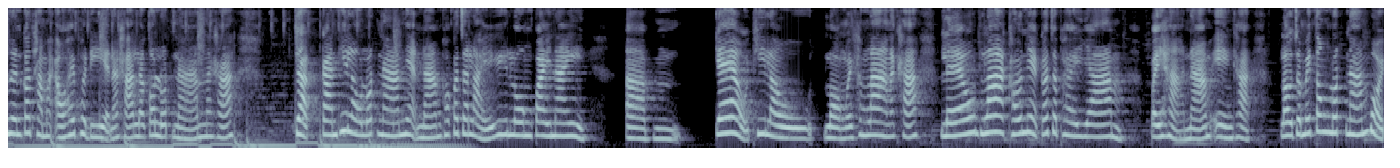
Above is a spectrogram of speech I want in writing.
พื่อนๆก็ทำเอาให้พอดีนะคะ แล้วก็ลดน้ำนะคะ จากการที่เราลดน้ำเนี่ยน้ำเขาก็จะไหลลงไปใน แก้วที่เราลองไว้ข้างล่างนะคะ แล้วรากเขาเนี่ยก็จะพยายามไปหาน้ำเองค่ะ เราจะไม่ต้องลดน้ำบ่อย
